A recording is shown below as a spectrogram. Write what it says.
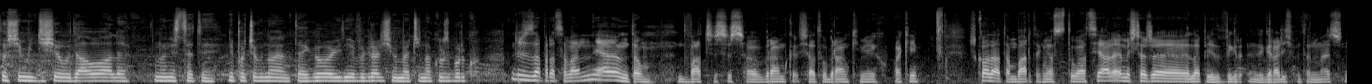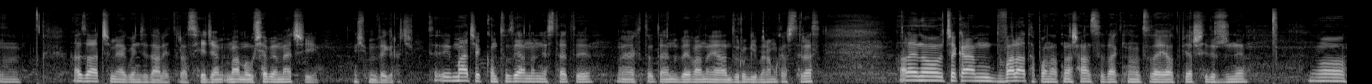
to się mi dzisiaj udało, ale no niestety nie pociągnąłem tego i nie wygraliśmy meczu na Kulsburgu. Gdzieś zapracowany, nie wiem, tam dwa czy trzy strzały w bramkę, w światło bramki mieli chłopaki. Szkoda, tam Bartek miał sytuację, ale myślę, że lepiej wygra- wygraliśmy ten mecz. No, a zobaczymy jak będzie dalej. Teraz jedziemy, mamy u siebie mecz i musimy wygrać. Maciek kontuzja, no niestety, no jak to ten bywa, no ja drugi bramkarz teraz. Ale no czekałem dwa lata ponad na szansę, tak, no tutaj od pierwszej drużyny. No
